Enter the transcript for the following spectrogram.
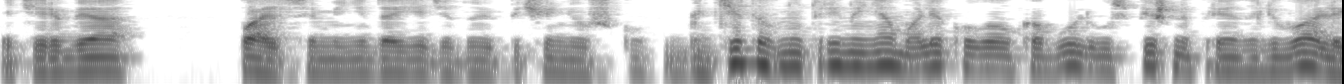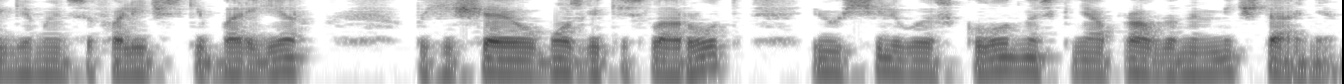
и теребя пальцами недоеденную печенюшку. Где-то внутри меня молекулы алкоголя успешно преодолевали гемоэнцефалический барьер, похищая у мозга кислород и усиливая склонность к неоправданным мечтаниям.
